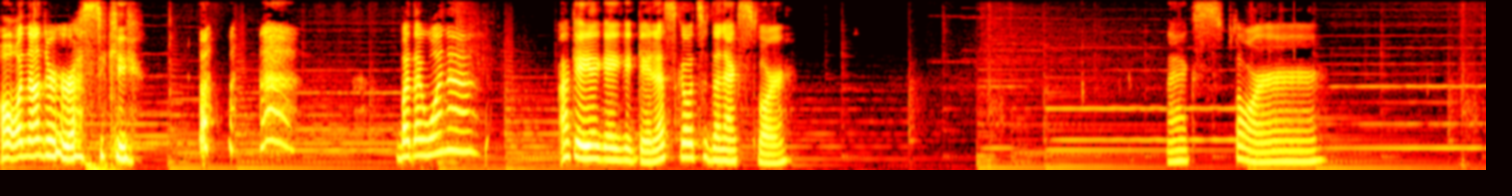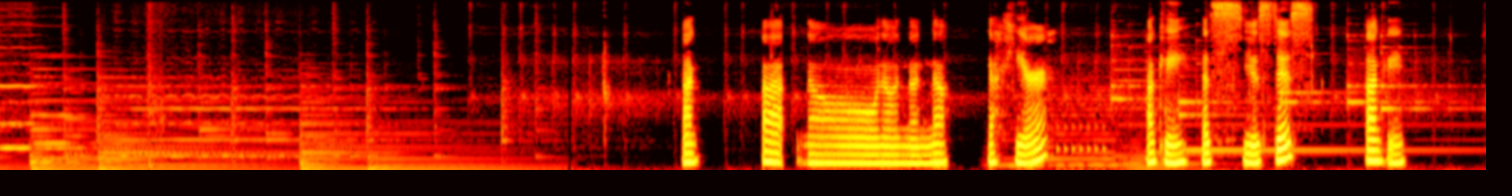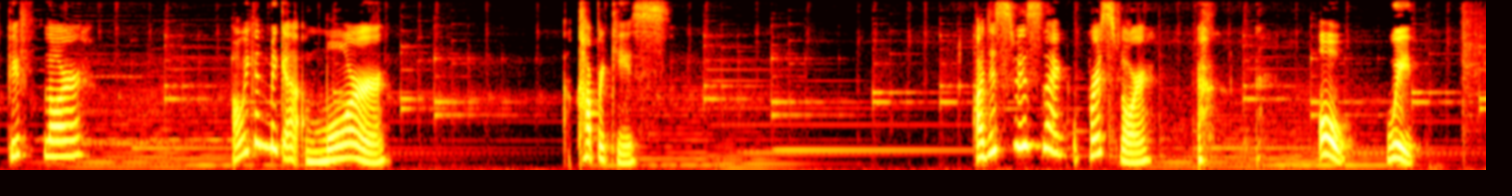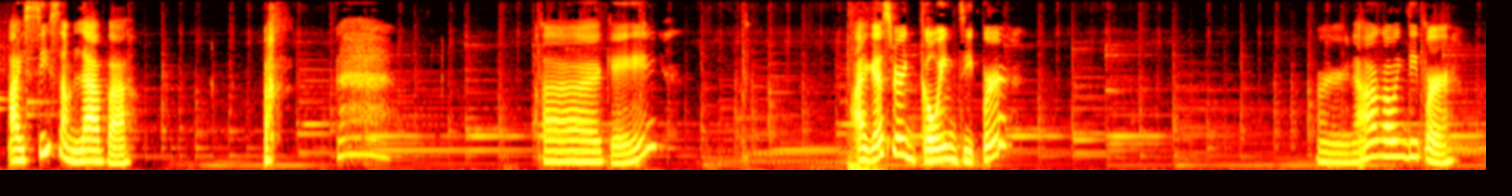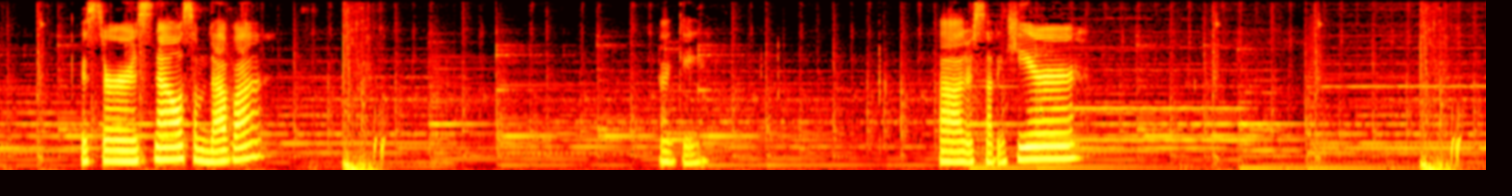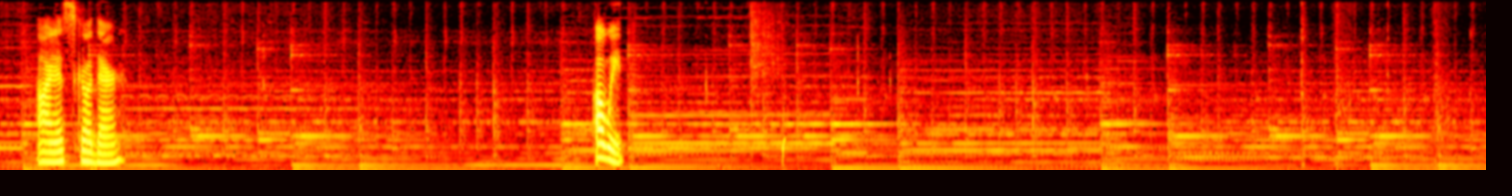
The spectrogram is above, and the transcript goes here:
Oh, another Harastiki. but I wanna... Okay, okay, okay, okay. Let's go to the next floor. Next floor. Uh, no, no, no, no. Yeah, here. Okay, let's use this. Okay. Fifth floor. Oh, we can make a more copper keys. Oh, this feels like first floor. oh, wait. I see some lava. okay. I guess we're going deeper. We're now going deeper. Because there's now some lava. Okay. Uh, there's nothing here. Alright, let's go there. Oh, wait.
